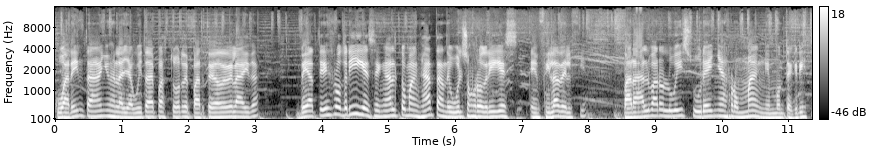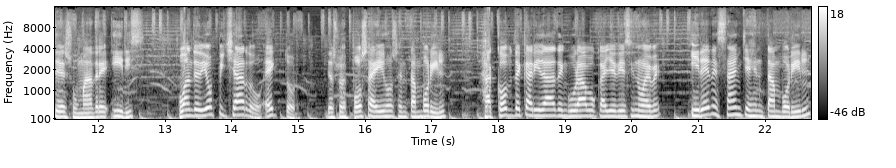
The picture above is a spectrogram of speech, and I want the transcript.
40 años en la Yagüita de Pastor de parte de Adelaida. Beatriz Rodríguez en Alto Manhattan de Wilson Rodríguez en Filadelfia. Para Álvaro Luis Ureña Román en Montecristi de su madre Iris. Juan de Dios Pichardo, Héctor, de su esposa e hijos en Tamboril. Jacob de Caridad en Gurabo, calle 19. Irene Sánchez en Tamboril,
